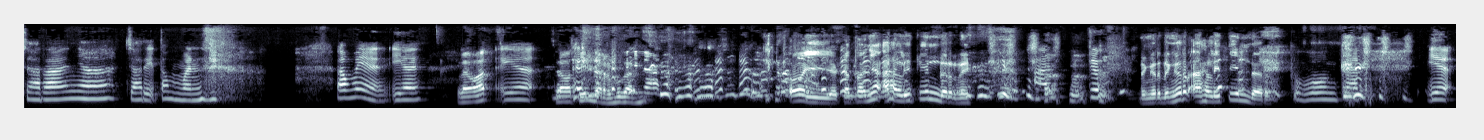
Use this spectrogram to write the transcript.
caranya cari temen. Apa ya? Iya, lewat iya. lewat Tinder bukan Oh iya katanya ahli Tinder nih. Aduh, Dengar-dengar ahli Tinder. kebongkar. Iya,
